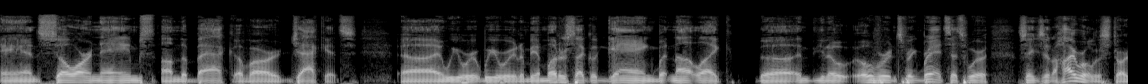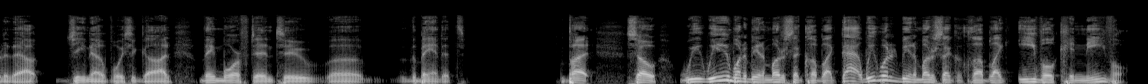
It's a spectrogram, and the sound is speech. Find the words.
and sew our names on the back of our jackets. Uh, and we were, we were going to be a motorcycle gang, but not like the, and you know, over in Spring Branch, that's where Saints St. John High Rollers started out. Gino, Voice of God, they morphed into, uh, the bandits. But so we, we didn't want to be in a motorcycle club like that. We wanted to be in a motorcycle club like Evel Knievel.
